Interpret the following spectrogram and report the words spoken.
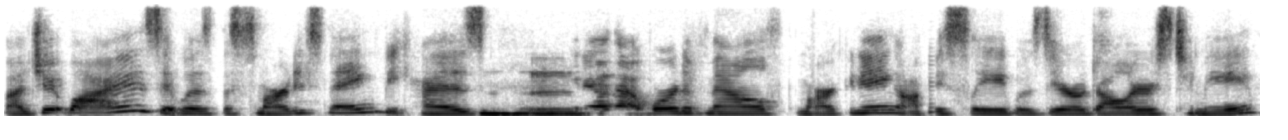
budget wise, it was the smartest thing because mm-hmm. you know that word of mouth marketing obviously was zero dollars to me.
